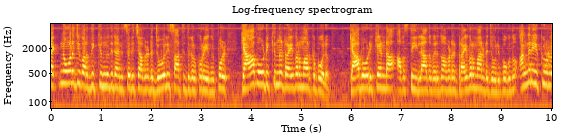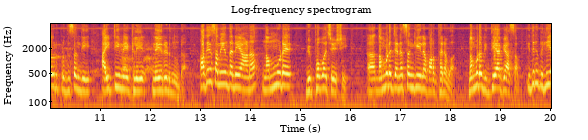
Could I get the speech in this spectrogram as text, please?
ടെക്നോളജി വർദ്ധിക്കുന്നതിനനുസരിച്ച് അവരുടെ ജോലി സാധ്യതകൾ കുറയുന്നു. ഇപ്പോൾ ക്യാബ് ഓടിക്കുന്ന ഡ്രൈവർമാർക്ക് പോലും ക്യാബ് ഓടിക്കേണ്ട അവസ്ഥയില്ലാതെ വരുന്നു. അവരുടെ ഡ്രൈവർമാരുടെ ജോലി പോകുന്നു. അങ്ങനെയൊക്കെയുള്ള ഒരു പ്രതിസന്ധി ഐ ടി മേഖലയിൽ നേരിടുന്നുണ്ട്. അതേസമയം തന്നെയാണ് നമ്മുടെ വിഭവശേഷി നമ്മുടെ ജനസംഖ്യയിലെ വർധനവ് നമ്മുടെ വിദ്യാഭ്യാസം ഇതിന് വലിയ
